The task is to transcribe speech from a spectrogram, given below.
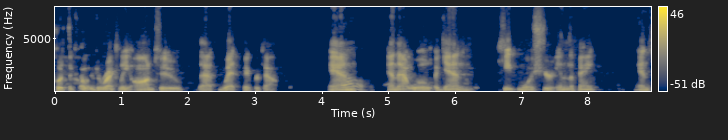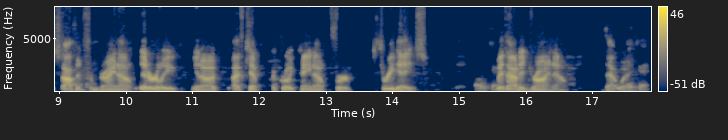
put the color directly onto that wet paper towel and Oh. and that will again keep moisture in the paint and stop it from drying out literally you know i've, I've kept acrylic paint out for three days Okay. without it drying out that way Okay.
